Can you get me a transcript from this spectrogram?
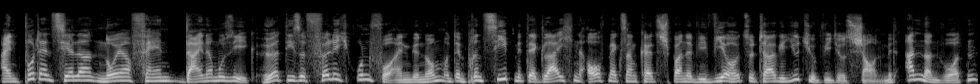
Ein potenzieller neuer Fan deiner Musik hört diese völlig unvoreingenommen und im Prinzip mit der gleichen Aufmerksamkeitsspanne, wie wir heutzutage YouTube-Videos schauen. Mit anderen Worten,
